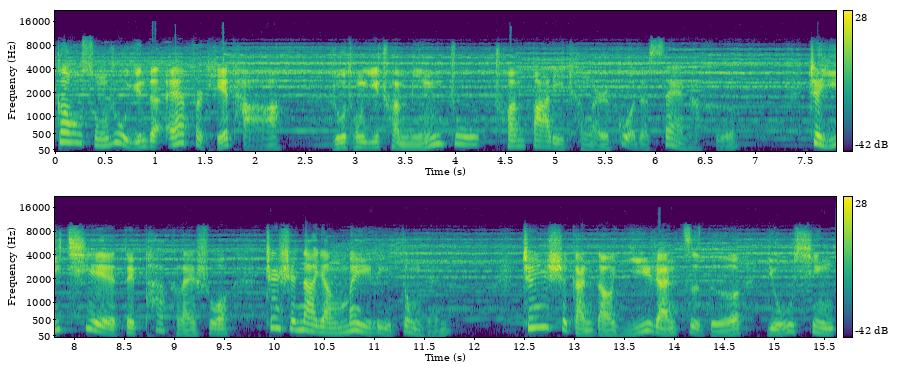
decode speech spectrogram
高耸入云的埃菲尔铁塔，如同一串明珠穿巴黎城而过的塞纳河，这一切对帕克来说，真是那样魅力动人。真是感到怡然自得、游兴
